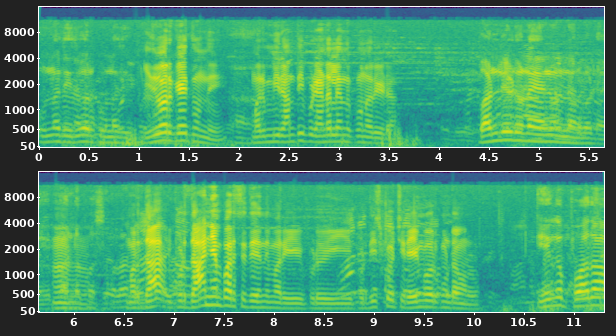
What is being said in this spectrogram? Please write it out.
ఉన్నది ఇదివరకు ఉన్నది ఇప్పుడు. ఇదివరకు అయితే ఉంది. మరి మీరంతా ఇప్పుడు ఎండలు ఎందుకు ఉన్నారు ఈడ బండ్లీడు ఉన్నాయని ఈ బండ్ల కోసం. మరి దా ఇప్పుడు ధాన్యం పరిస్థితి ఏంది మరి? ఇప్పుడు ఈ- ఇప్పుడు తీసుకొచ్చి ఏం కోరుకుంటాము ఇంకా పోదాం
